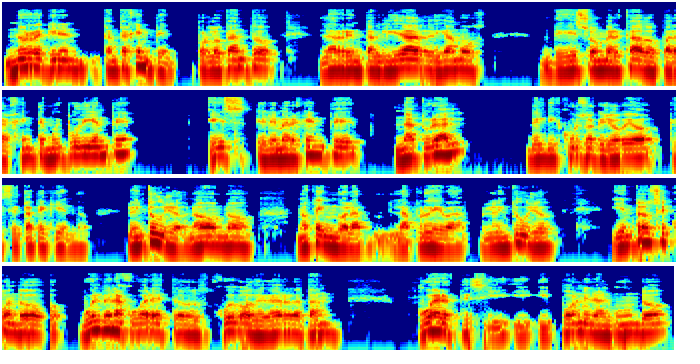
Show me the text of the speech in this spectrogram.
no requieren tanta gente. Por lo tanto, la rentabilidad, digamos, de esos mercados para gente muy pudiente es el emergente natural del discurso que yo veo que se está tejiendo. Lo intuyo, no, no, no tengo la, prueba, lo intuyo. Y entonces cuando vuelven a jugar estos juegos de guerra tan fuertes y, ponen al mundo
